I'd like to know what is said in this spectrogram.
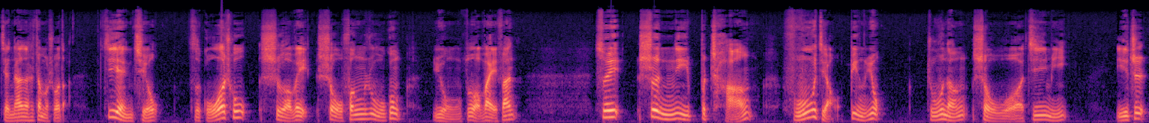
简单的是这么说的：建求自国初设位受封入贡，永作外藩，虽顺逆不长，辅角并用，逐能受我羁縻，以致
